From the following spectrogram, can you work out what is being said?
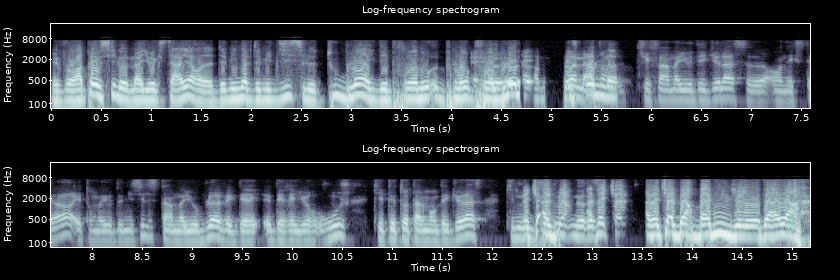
Mais vous vous rappelez aussi le maillot extérieur euh, 2009-2010, le tout blanc avec des points, no- points, Euh, bleus. euh, là. Ouais, mais attends, tu fais un maillot dégueulasse euh, en extérieur et ton maillot domicile, c'était un maillot bleu avec des, des, rayures rouges qui étaient totalement dégueulasses. Qui avec, Albert, avec, Albert Banning euh, derrière.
